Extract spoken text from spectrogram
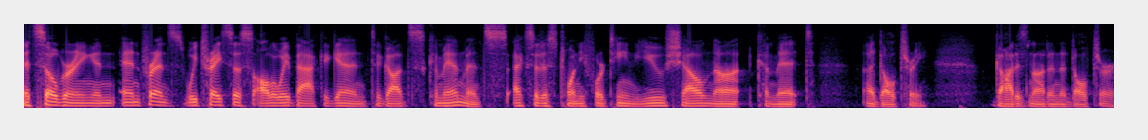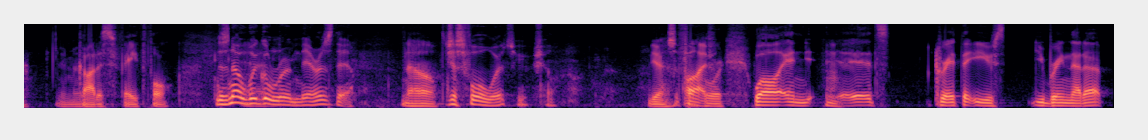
It's sobering. And, and friends, we trace this all the way back again to God's commandments. Exodus twenty fourteen. you shall not commit adultery. God is not an adulterer. God is faithful. There's no wiggle room there, is there? No. Just four words. You shall. Yeah, a five. forward. Well, and hmm. it's great that you you bring that up.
